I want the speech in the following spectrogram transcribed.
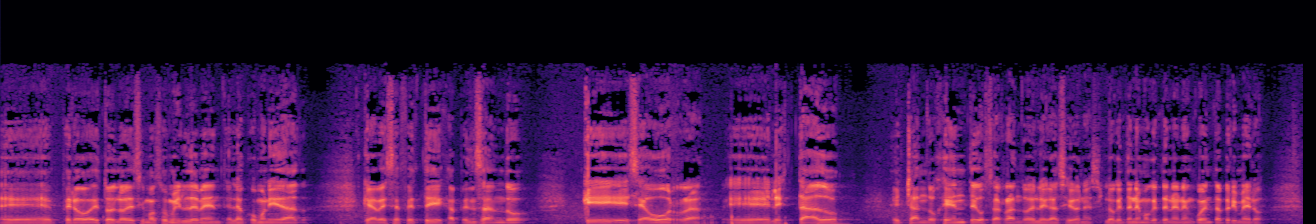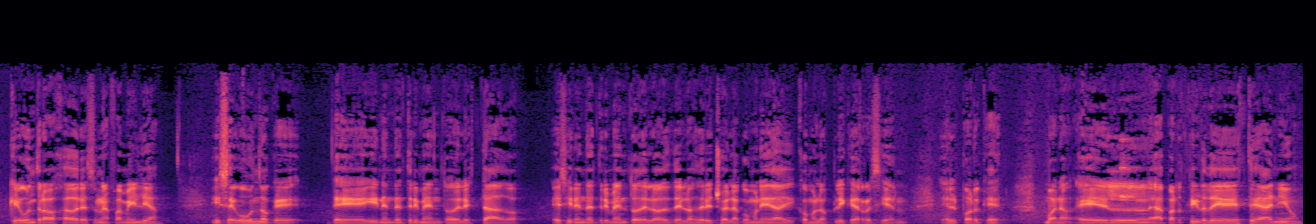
eh, pero esto lo decimos humildemente, la comunidad que a veces festeja pensando que se ahorra eh, el Estado echando gente o cerrando delegaciones. Lo que tenemos que tener en cuenta, primero, que un trabajador es una familia y segundo, que de ir en detrimento del Estado es ir en detrimento de, de los derechos de la comunidad y como lo expliqué recién, el por qué. Bueno, el, a partir de este año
